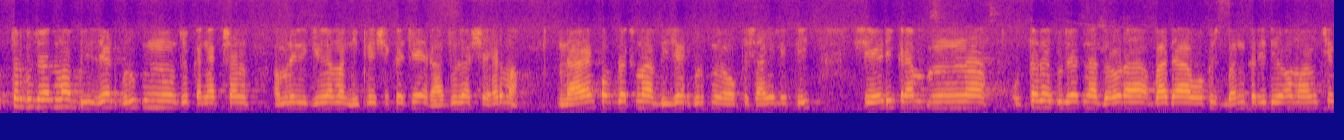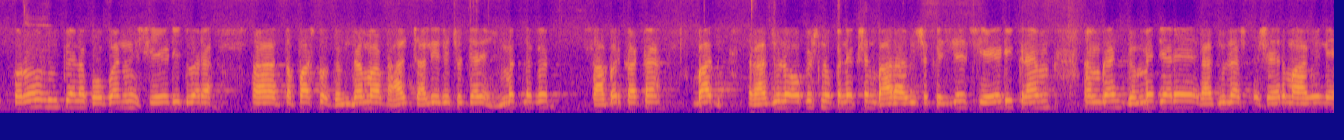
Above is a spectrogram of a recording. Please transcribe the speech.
ઉત્તર ગુજરાતમાં બીઝેડ ગ્રુપનું જે કનેક્શન અમરેલી જિલ્લામાં નીકળી શકે છે. રાજુલા શહેરમાં નારાયણ કોમ્પ્લેક્સમાં બીઝેડ ગ્રુપની ઓફિસ આવેલી હતી. સીઆઈડી ક્રાઇમના ઉત્તર ગુજરાતના દરોડા બાદ આ ઓફિસ બંધ કરી દેવામાં આવી છે. કરોડ રૂપિયાના કૌભાંડની સીઆઈડી દ્વારા તપાસનો ધમધમાટ હાલ ચાલી રહ્યો છે. ત્યારે હિંમતનગર, સાબરકાંઠા બાદ રાજુલા ઓફિસનું કનેક્શન બહાર આવી શકે છે. સીઆઈડી ક્રાઇમ બ્રાન્ચ ગમે ત્યારે રાજુલા શહેરમાં આવીને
